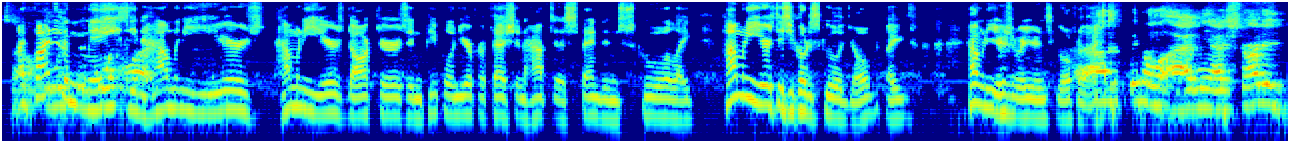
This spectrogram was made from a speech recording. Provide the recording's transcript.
so I find it was amazing how many years, how many years doctors and people in your profession have to spend in school. Like, how many years did you go to school, Joe? Like, how many years were you in school for that? Uh, a while. I mean, I started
